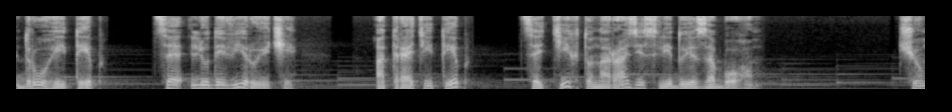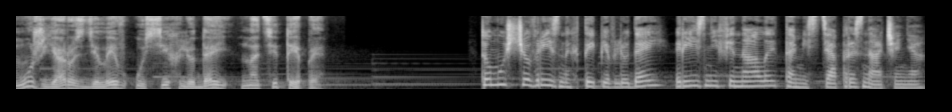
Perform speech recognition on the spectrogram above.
Другий тип це люди віруючі, а третій тип це ті, хто наразі слідує за Богом. Чому ж я розділив усіх людей на ці типи? тому що в різних типів людей різні фінали та місця призначення.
